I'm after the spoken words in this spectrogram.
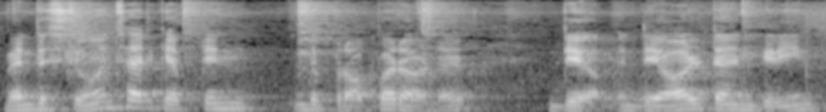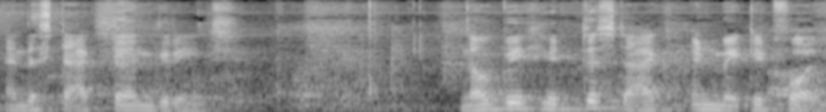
When the stones are kept in the proper order, they, they all turn green and the stack turn greens. Now we hit the stack and make it fall.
